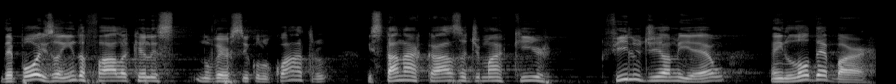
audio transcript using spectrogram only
Depois ainda fala que ele, no versículo 4, está na casa de Maquir, filho de Amiel, em Lodebar.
